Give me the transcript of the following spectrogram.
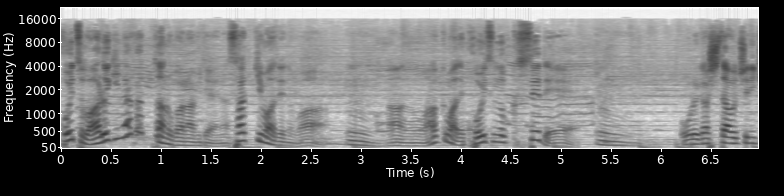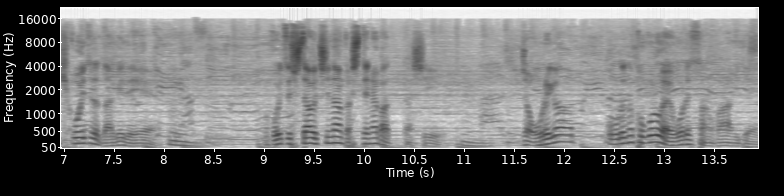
こいつ悪気なかったのかなみたいな。さっきまでのはうん。あのあくまでこいつの癖でうん。俺が舌打ちに聞こえてただけでうん。こいつ舌打ちなんかしてなかったしじゃあ俺が俺の心が汚れてたのかなみたいな、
